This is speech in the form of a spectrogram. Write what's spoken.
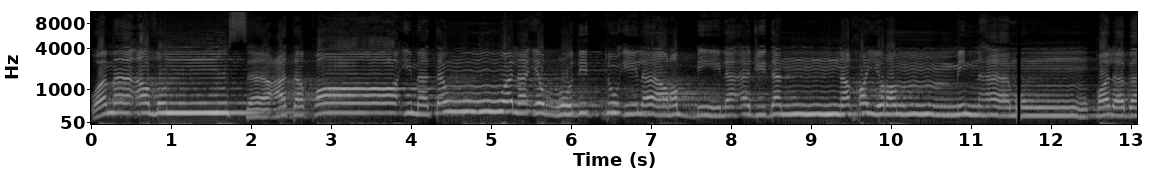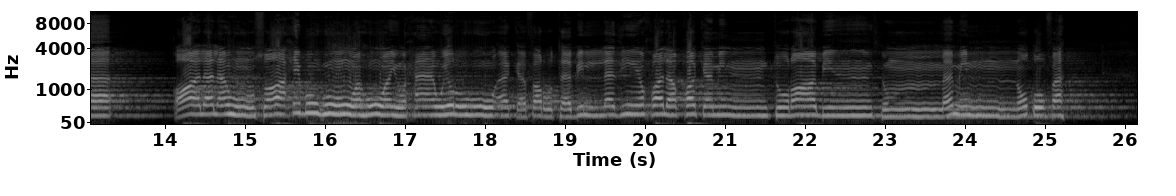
وما أظن الساعة قائمة ولئن رددت إلى ربي لأجدن خيرا منها منقلبا قال له صاحبه وهو يحاوره أكفرت بالذي خلقك من تراب ثم من نطفه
